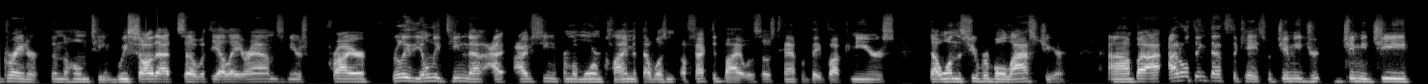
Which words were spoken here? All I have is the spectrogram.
greater than the home team. We saw that uh, with the LA Rams years prior. Really, the only team that I, I've seen from a warm climate that wasn't affected by it was those Tampa Bay Buccaneers that won the Super Bowl last year. Uh, but I, I, don't think that's the case with Jimmy Jimmy G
